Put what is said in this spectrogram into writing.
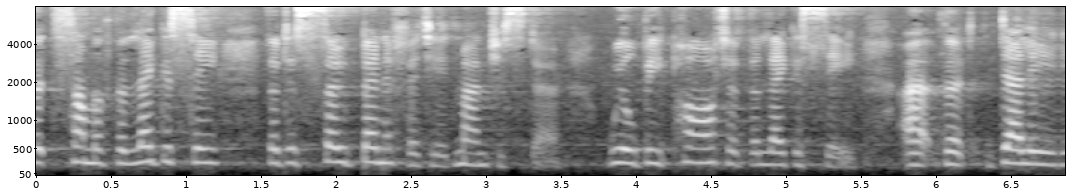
that some of the legacy that has so benefited Manchester will be part of the legacy uh, that Delhi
